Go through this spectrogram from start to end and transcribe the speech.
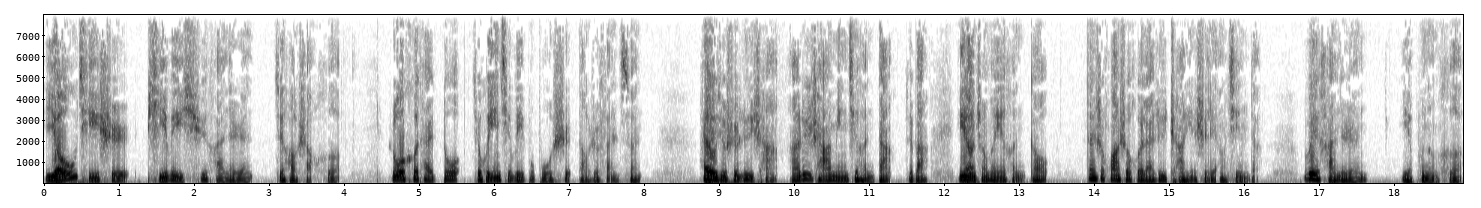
尤其是脾胃虚寒的人最好少喝。如果喝太多，就会引起胃部不适，导致反酸。还有就是绿茶啊，绿茶名气很大，对吧？营养成分也很高，但是话说回来，绿茶也是凉性的，胃寒的人也不能喝。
